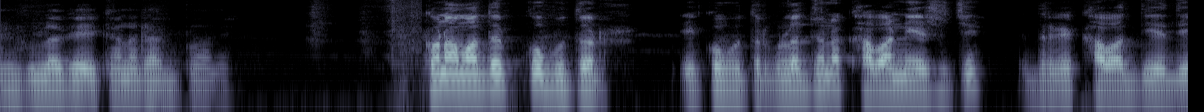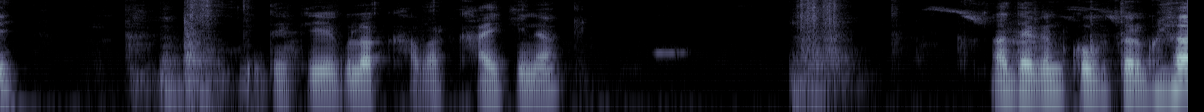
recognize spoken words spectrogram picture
এগুলাকে এখানে রাখব আমি। এখন আমাদের কবুতর, এই কবুতরগুলোর জন্য খাবার নিয়ে এসেছি। এদেরকে খাবার দিয়ে দিই। দেখি এগুলো খাবার খায় কিনা। আর দেখেন কবুতরগুলা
